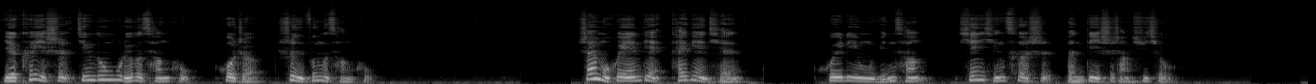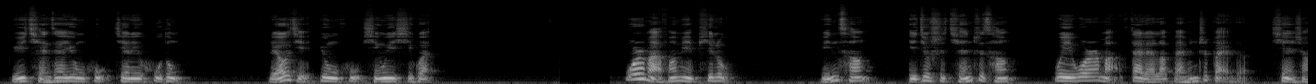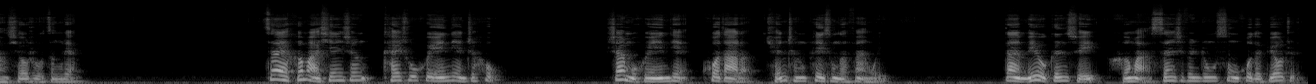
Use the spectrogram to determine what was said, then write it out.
也可以是京东物流的仓库或者顺丰的仓库。山姆会员店开店前。会利用云仓先行测试本地市场需求，与潜在用户建立互动，了解用户行为习惯。沃尔玛方面披露，云仓也就是前置仓为沃尔玛带来了百分之百的线上销售增量。在盒马鲜生开出会员店之后，山姆会员店扩大了全程配送的范围，但没有跟随盒马三十分钟送货的标准，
